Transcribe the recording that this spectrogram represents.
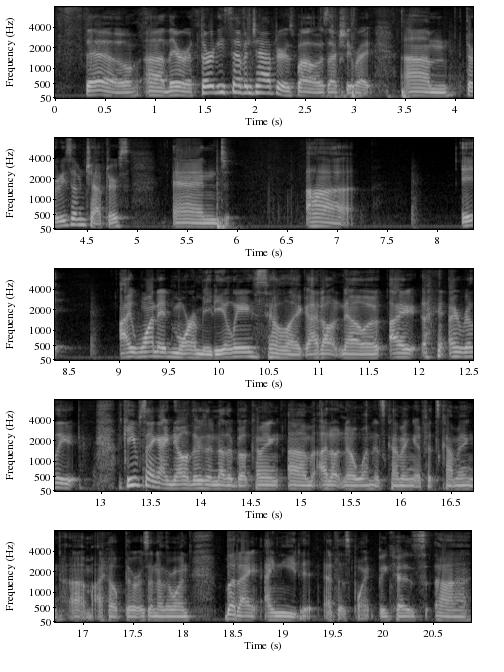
so uh, there are 37 chapters. Wow, I was actually right. Um, 37 chapters, and uh, it. I wanted more immediately, so like I don't know. I I really I keep saying I know there's another book coming. Um, I don't know when it's coming, if it's coming. Um, I hope there is another one, but I I need it at this point because. Uh,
